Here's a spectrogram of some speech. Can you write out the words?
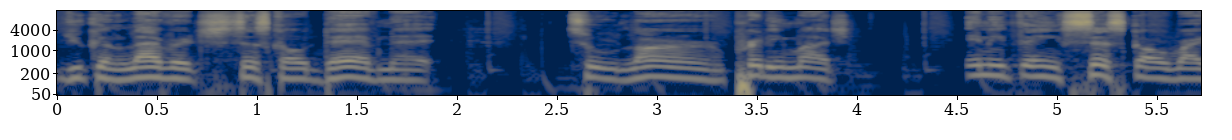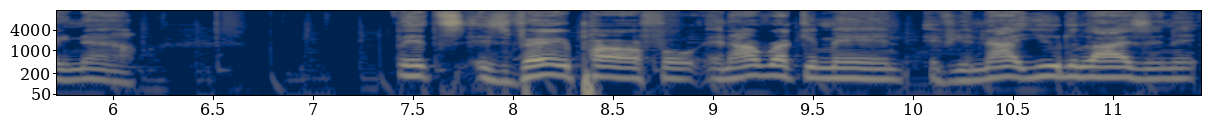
you can leverage Cisco DevNet to learn pretty much anything Cisco right now. It's it's very powerful, and I recommend if you're not utilizing it,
